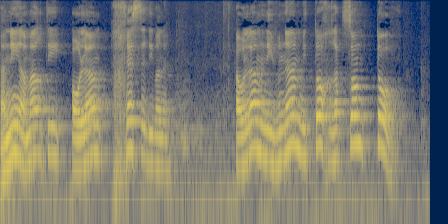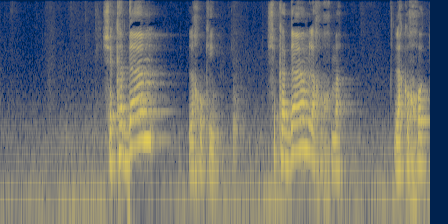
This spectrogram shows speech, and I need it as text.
אני אמרתי עולם חסד ייבנה. העולם נבנה מתוך רצון טוב שקדם לחוקים, שקדם לחוכמה, לכוחות.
